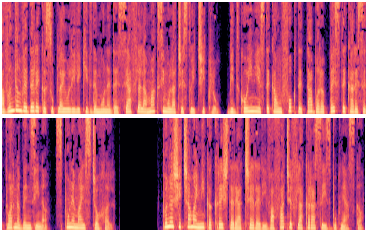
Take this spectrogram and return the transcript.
Având în vedere că supply-ul lichid de monede se află la maximul acestui ciclu, Bitcoin este ca un foc de tabără peste care se toarnă benzină, spune Miles Johel. Până și cea mai mică creștere a cererii va face flacăra să izbucnească.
